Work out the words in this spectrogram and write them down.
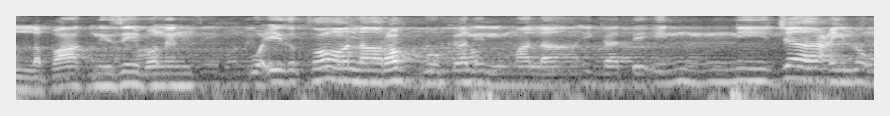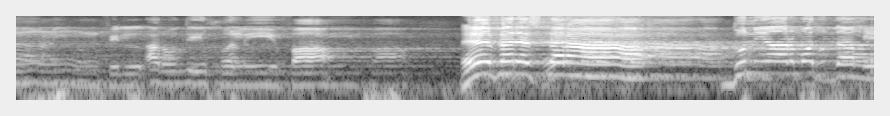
আল্লাহ পাক নিজেই বলেন وَإِذْ قَالَ رَبُّكَ لِلْمَلَائِكَةِ إِنِّي جَاعِلٌ فِي الْأَرْضِ خَلِيفَةً হে ফেরেশতারা, দুনিয়ার মধ্যে আমি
